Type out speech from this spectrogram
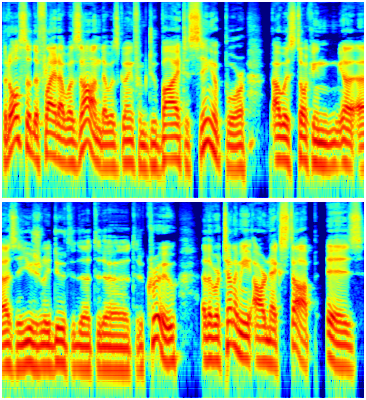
But also the flight I was on, that was going from Dubai to Singapore, I was talking uh, as I usually do to the to the to the crew, and they were telling me our next stop is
